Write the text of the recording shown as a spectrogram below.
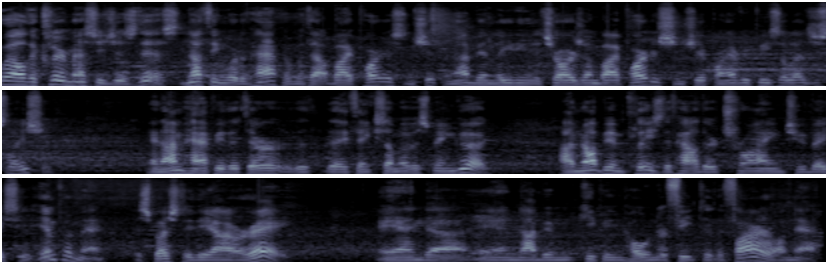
Well, the clear message is this: nothing would have happened without bipartisanship, and I've been leading the charge on bipartisanship on every piece of legislation. And I'm happy that they're that they think some of it's been good. I've not been pleased with how they're trying to basically implement, especially the IRA and uh, and I've been keeping holding their feet to the fire on that.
